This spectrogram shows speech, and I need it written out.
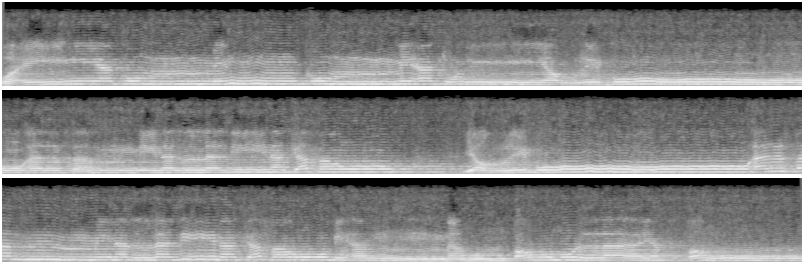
وإن يكن منكم مئة يغلبوا ألفا من الذين كفروا يغلبوا ألفا من الذين كفروا بأنهم قوم لا يفقهون.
